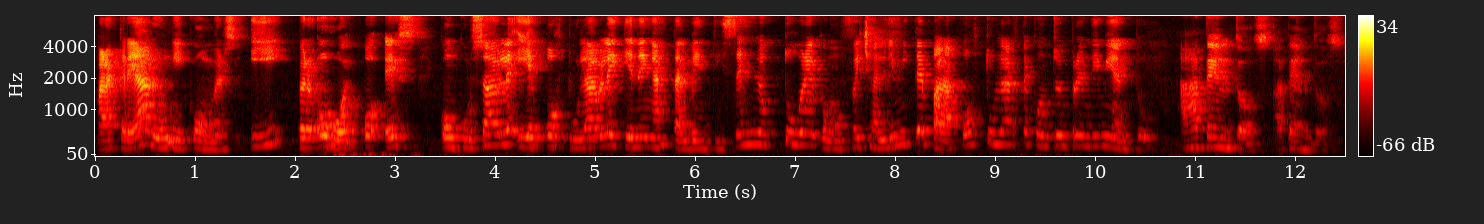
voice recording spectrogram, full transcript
para crear un e-commerce. Y, pero ojo, es, es concursable y es postulable y tienen hasta el 26 de octubre como fecha límite para postularte con tu emprendimiento. Atentos, atentos.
